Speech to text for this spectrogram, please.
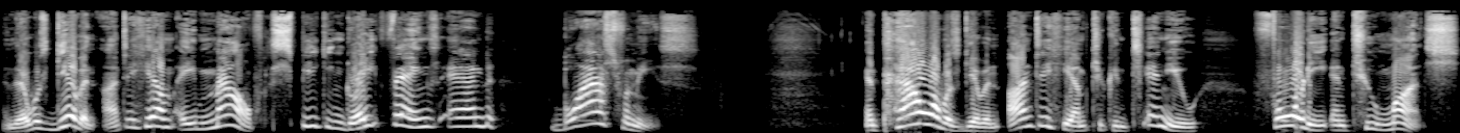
And there was given unto him a mouth speaking great things and blasphemies. And power was given unto him to continue forty and two months.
